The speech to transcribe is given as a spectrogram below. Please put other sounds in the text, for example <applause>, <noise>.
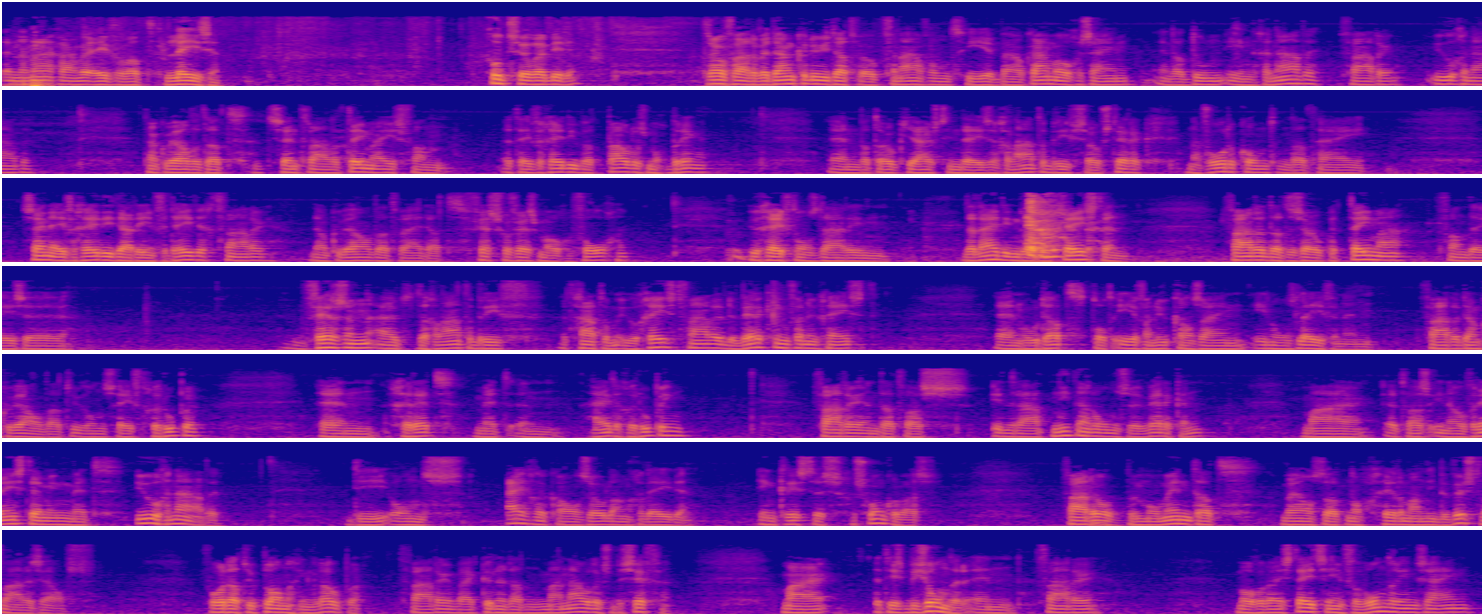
En daarna gaan we even wat lezen. Goed, zullen wij bidden. Trouw vader, we danken u dat we ook vanavond hier bij elkaar mogen zijn. En dat doen in genade, vader, uw genade. Dank u wel dat dat het centrale thema is van het evangelie wat Paulus mocht brengen. En wat ook juist in deze gelaten brief zo sterk naar voren komt, omdat hij zijn evangelie daarin verdedigt, vader. Dank u wel dat wij dat vers voor vers mogen volgen. U geeft ons daarin de leiding door de <coughs> geest. En vader, dat is ook het thema van deze versen uit de gelaten brief. Het gaat om uw geest, vader, de werking van uw geest. En hoe dat tot eer van u kan zijn in ons leven. En vader, dank u wel dat u ons heeft geroepen en gered met een heilige roeping. Vader, en dat was inderdaad niet naar onze werken, maar het was in overeenstemming met uw genade, die ons eigenlijk al zo lang geleden in Christus geschonken was. Vader, op het moment dat wij ons dat nog helemaal niet bewust waren zelfs, voordat uw plan ging lopen. Vader, wij kunnen dat maar nauwelijks beseffen. Maar het is bijzonder en vader, mogen wij steeds in verwondering zijn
